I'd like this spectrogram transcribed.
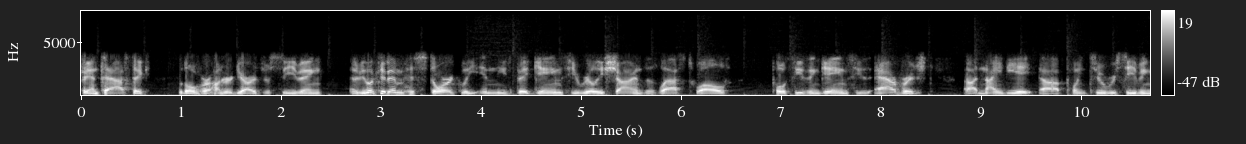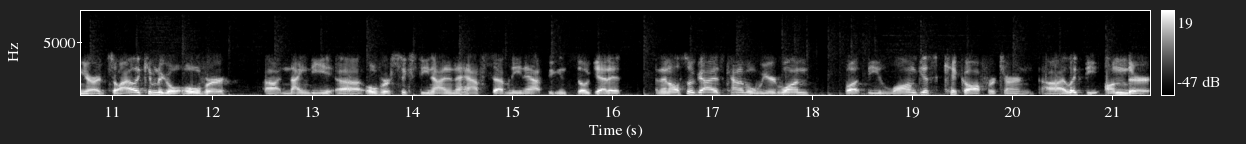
fantastic with over 100 yards receiving. And if you look at him historically in these big games, he really shines. His last 12 postseason games, he's averaged uh, 98.2 uh, receiving yards. So I like him to go over uh, 90, uh, over 69 and a half, 70 and a half. You can still get it. And then also, guys, kind of a weird one, but the longest kickoff return. Uh, I like the under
